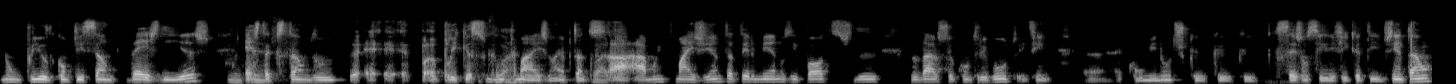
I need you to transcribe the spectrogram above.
num período de competição de 10 dias, muito esta questão do é, é, é, aplica-se claro. muito mais, não é? Portanto, claro. há, há, muito mais gente a ter menos hipóteses de, de dar o seu contributo, enfim, uh, com minutos que, que, que, que, sejam significativos. E então,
